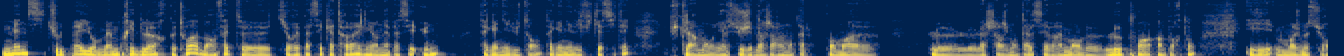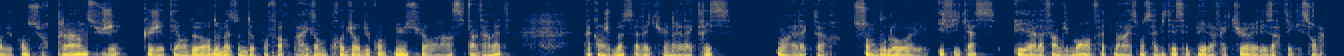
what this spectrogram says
Même si tu le payes au même prix de l'heure que toi, bah, en fait, euh, tu aurais passé quatre heures, il y en a passé une. Tu as gagné du temps, tu as gagné de l'efficacité. Et puis, clairement, il y a le sujet de la charge mentale. Pour moi, le, la charge mentale, c'est vraiment le, point important. Et moi, je me suis rendu compte sur plein de sujets que j'étais en dehors de ma zone de confort, par exemple produire du contenu sur un site internet, bah, quand je bosse avec une rédactrice ou un rédacteur, son boulot est efficace et à la fin du mois, en fait, ma responsabilité, c'est de payer la facture et les articles, ils sont là.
